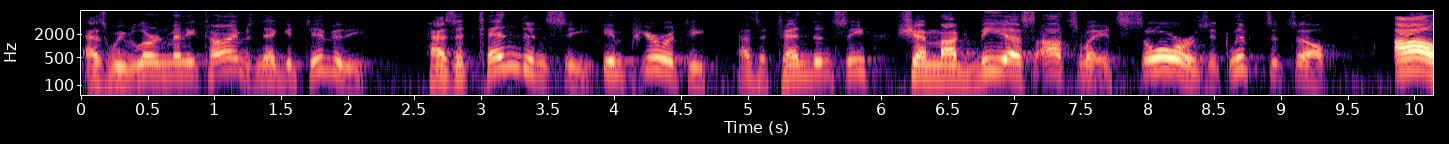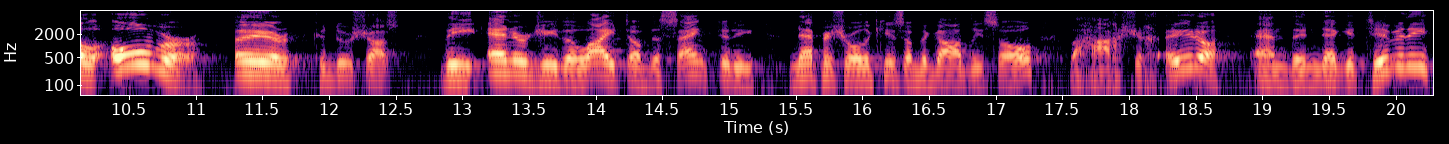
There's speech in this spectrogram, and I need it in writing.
as we've learned many times, negativity has a tendency, impurity has a tendency, shemagbias atzma, it soars, it lifts itself, all over er kedushas, the energy, the light of the sanctity, nepesh or the kiss of the godly soul, the hachshech and the negativity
